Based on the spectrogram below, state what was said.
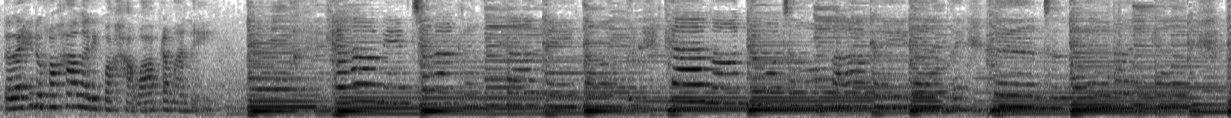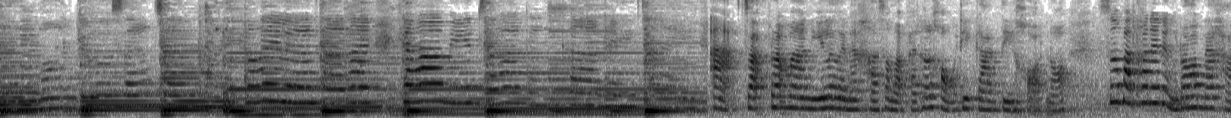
เดี๋ยวเลยให้ดูคร่าวๆเลยดีกว่าค่ะว่าประมาณไหน จะประมาณนี้เลยนะคะสำหรับแพทเทิร์นของวิธีการตีคอร์ดเนาะซึ่งแพทเทิร์นในหนึ่งรอบนะคะ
